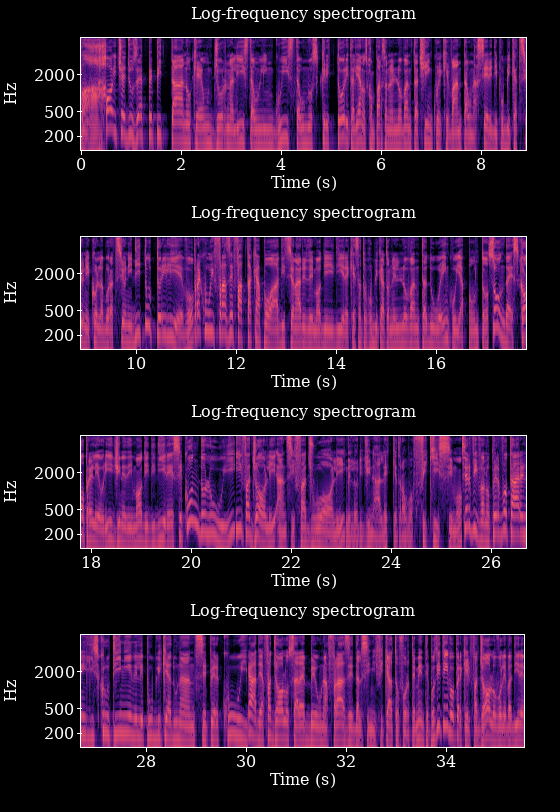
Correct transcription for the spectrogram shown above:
Bah. Poi c'è Giuseppe Pittano che è un giornalista, un linguista, uno scrittore italiano scomparso nel 95 che vanta una serie di pubblicazioni e collaborazioni di tutto rilievo, fra cui frase fatta capo a Dizionario dei modi di dire che è stato pubblicato nel 92 in cui appunto sonda e scopre le origini dei modi di dire e secondo lui i fagioli, anzi fagiuoli dell'originale che trovo fichissimo, servivano per votare negli scrutini e nelle pubbliche adunanze per cui cade a fagiolo sarebbe una frase dal significato fortemente positivo perché il fagiolo voleva dire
